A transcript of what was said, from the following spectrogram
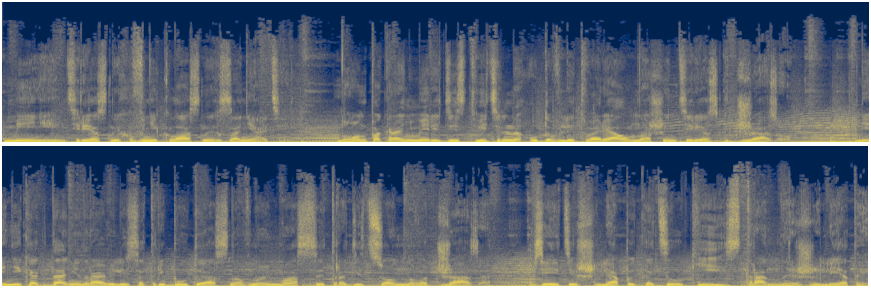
менее интересных внеклассных занятий. Но он, по крайней мере, действительно удовлетворял наш интерес к джазу. Мне никогда не нравились атрибуты основной массы традиционного джаза. Все эти шляпы-котелки и странные жилеты.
